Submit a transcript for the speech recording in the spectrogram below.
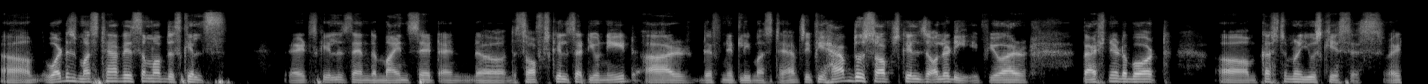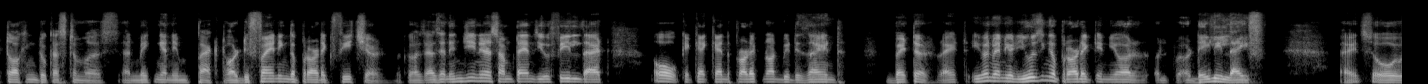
um, what is must have is some of the skills right skills and the mindset and uh, the soft skills that you need are definitely must haves if you have those soft skills already if you are passionate about um, customer use cases, right? Talking to customers and making an impact or defining the product feature. Because as an engineer, sometimes you feel that, oh, can, can the product not be designed better, right? Even when you're using a product in your uh, daily life, right? So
